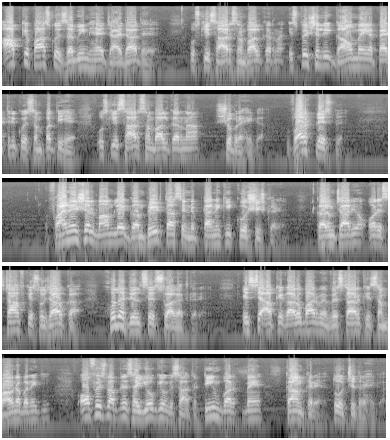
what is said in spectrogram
आपके पास कोई ज़मीन है, जायदाद है, उसकी सार संभाल करना, स्पेशली गाँव में या पैतृक कोई संपत्ति है, उसकी सार संभाल करना शुभ रहेगा। वर्क प्लेस पे फाइनेंशियल मामले गंभीरता से निपटाने की कोशिश करें। कर्मचारियों और स्टाफ के सुझाव का खुले दिल से स्वागत करें। इससे आपके कारोबार में विस्तार की संभावना बनेगी। ऑफ़िस में अपने सहयोगियों के साथ टीम वर्क में काम करें तो उचित रहेगा।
